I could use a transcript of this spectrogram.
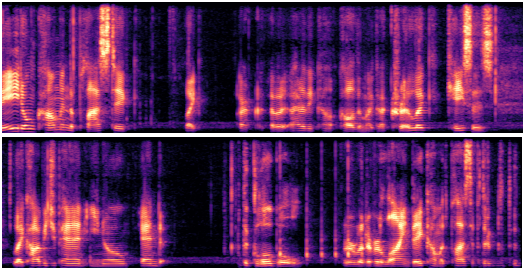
they don't come in the plastic like how do they call them like acrylic cases like hobby japan Inno and the global or whatever line they come with plastic but the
